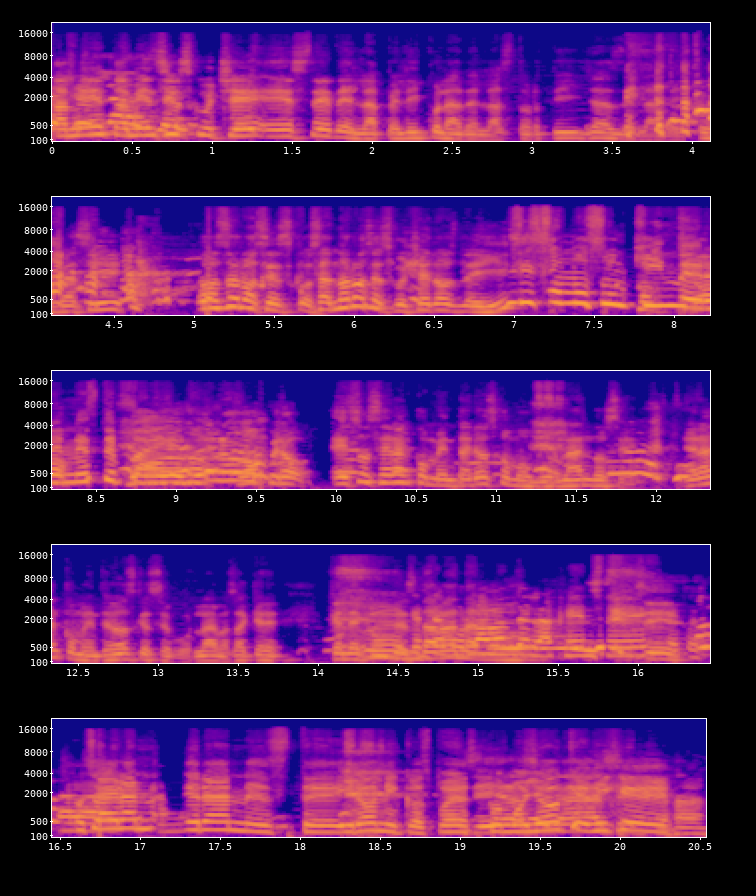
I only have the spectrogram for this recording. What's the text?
También, también sí escuché este de la película de las tortillas, de la lechuga, sí, los, es- o sea, no los escuché, los leí. Sí somos un kinder No, en este No, país. no, pero- no, pero esos eran comentarios como burlándose. Eran comentarios que se burlaban, o sea, que, que le que se contestaban a los... de la gente. Sí. se O sea, eran, eran este, irónicos, pues, Sí, como yo de, que ah, dije, ajá.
